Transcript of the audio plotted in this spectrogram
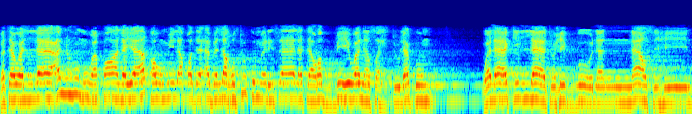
فتولى عنهم وقال يا قوم لقد أبلغتكم رسالة ربي ونصحت لكم ولكن لا تحبون الناصحين.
